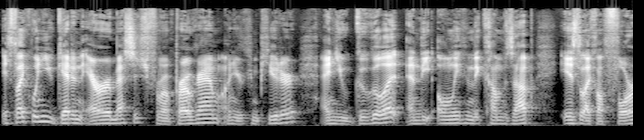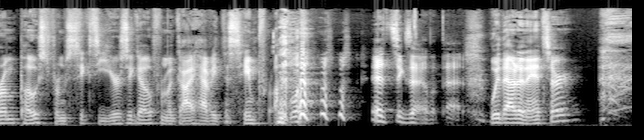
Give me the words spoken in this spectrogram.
It's like when you get an error message from a program on your computer and you Google it, and the only thing that comes up is like a forum post from six years ago from a guy having the same problem It's exactly that. without an answer.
